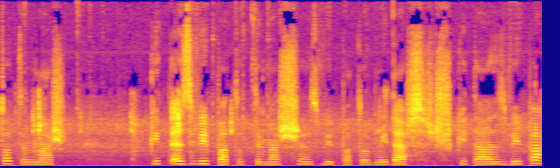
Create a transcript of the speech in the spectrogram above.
co ty masz? Kit SVIPa, to ty masz SVIPa, to mi dasz kita SVIPa?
